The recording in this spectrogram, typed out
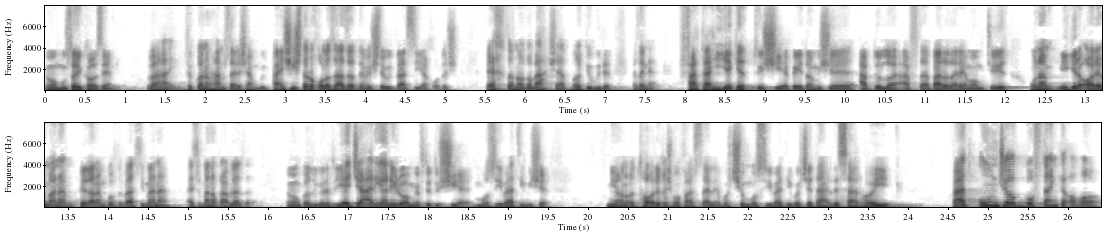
امام موسی کاظم. و فکر کنم همسرش هم بود. پنج شش تا رو خلاصه ازاد نوشته بود وصیه خودش. اختناق وحشتناکی بوده. مثلا فتحیه که توی شیعه پیدا میشه عبدالله افته برادر امام چیز اونم می‌گیره آره منم پدرم گفته وسی منم اسم منم قبل از امام کاظم گرفته. یه جریانی رو میفته تو شیعه. مصیبتی میشه. میان تاریخش مفصله. با چه مصیبتی با چه درد سرهایی بعد اونجا گفتن که آقا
